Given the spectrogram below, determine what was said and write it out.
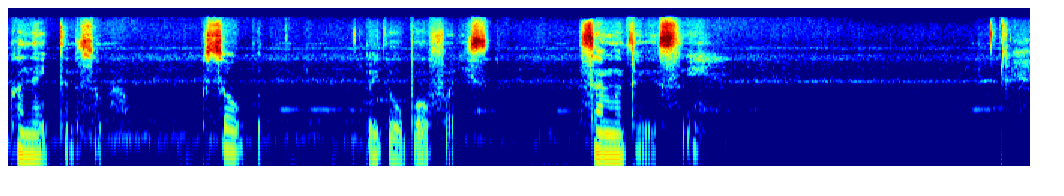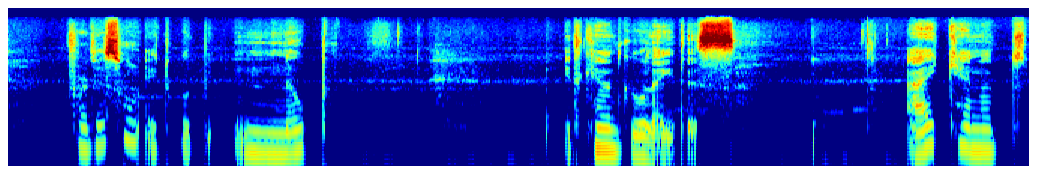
connect them somehow? So, we go both ways simultaneously. For this one, it would be nope. It cannot go like this. I cannot.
